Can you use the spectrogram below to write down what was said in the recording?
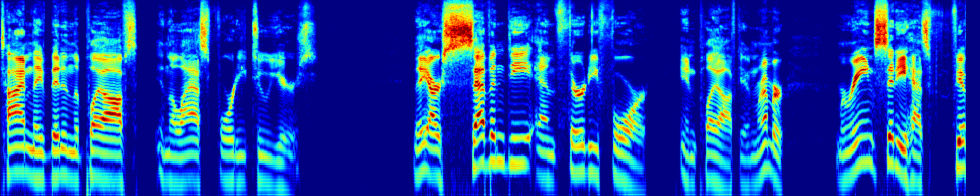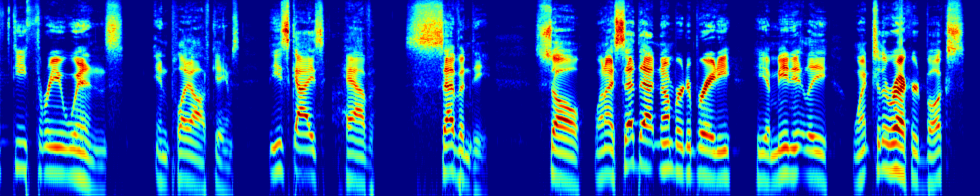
time they've been in the playoffs in the last 42 years. They are 70 and 34 in playoff games. Remember, Marine City has 53 wins in playoff games. These guys have 70. So when I said that number to Brady, he immediately went to the record books.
